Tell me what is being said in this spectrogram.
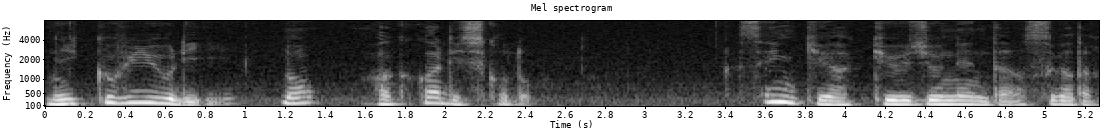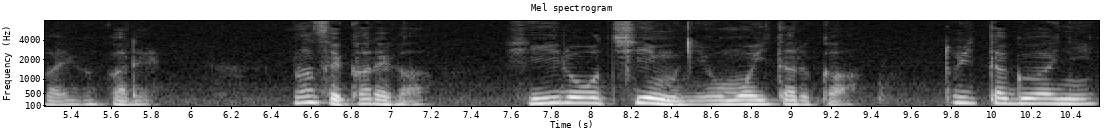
ニック・フューリーの若かりしこと。1990年代の姿が描かれなぜ彼がヒーローチームに思い至るかといった具合に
